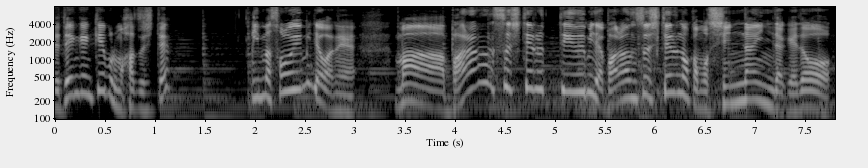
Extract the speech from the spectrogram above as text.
で電源ケーブルも外して今そういう意味ではね、まあ、バランスしてるっていう意味ではバランスしてるのかもしんないんだけど、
